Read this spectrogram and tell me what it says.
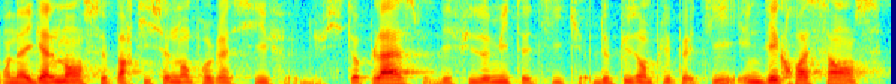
On a également ce partitionnement progressif du cytoplasme, des fuseaux mitotiques de plus en plus petits, une décroissance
